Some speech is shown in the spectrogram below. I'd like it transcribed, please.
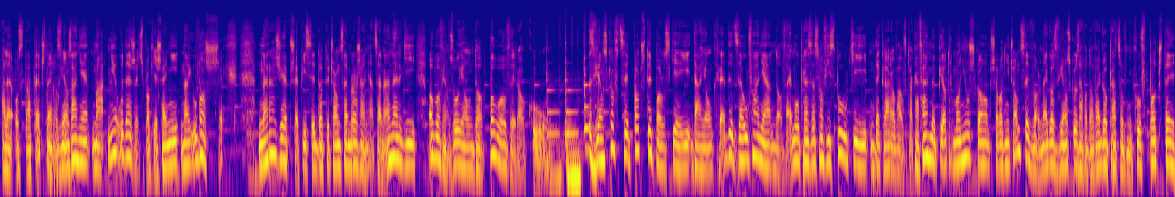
ale ostateczne rozwiązanie ma nie uderzyć po kieszeni najuboższych. Na razie przepisy dotyczące mrożenia cen energii obowiązują do połowy roku. Związkowcy Poczty Polskiej dają kredyt zaufania nowemu prezesowi spółki, deklarował w TOK FM Piotr Moniuszko, przewodniczący Wolnego Związku Zawodowego Pracowników Poczty.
